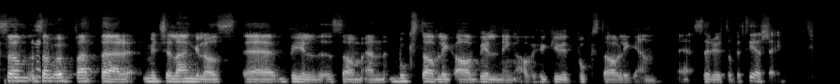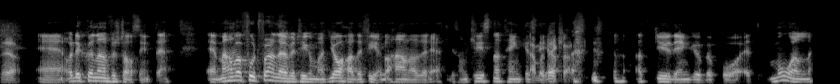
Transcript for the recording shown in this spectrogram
som, som uppfattar Michelangelos eh, bild som en bokstavlig avbildning av hur Gud bokstavligen eh, ser ut och beter sig. Ja. Eh, och det kunde han förstås inte. Eh, men han var fortfarande övertygad om att jag hade fel och han hade rätt. Liksom, kristna tänker Ja, sig är att, att Gud är en gubbe på ett moln.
